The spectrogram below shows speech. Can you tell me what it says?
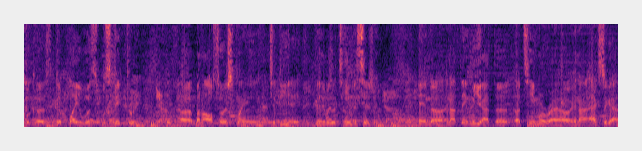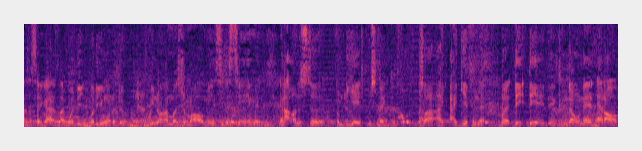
because the play was, was victory. Uh, but I also explained to DA that it was a team decision. And uh, and I think when you have the a team morale, and I asked the guys, I said, guys, like, what do you, what do you want to do? We know how much Jamaal means to this team, and, and I understood from DA's perspective. So I, I, I give him that. But D, DA didn't condone that at all.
